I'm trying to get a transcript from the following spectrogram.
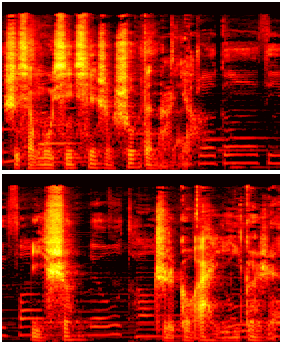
是像木心先生说的那样，一生只够爱一个人。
